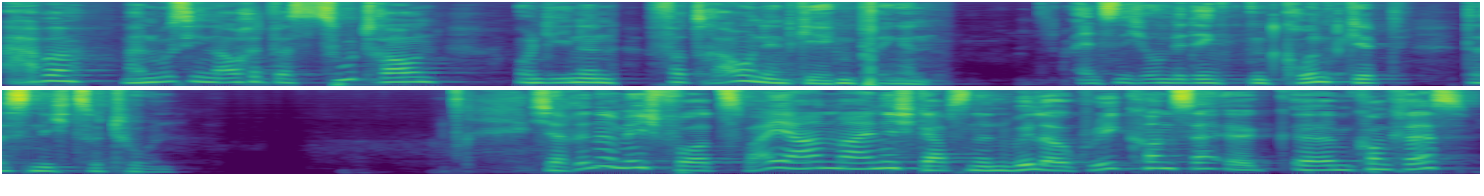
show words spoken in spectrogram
aber man muss ihnen auch etwas zutrauen und ihnen Vertrauen entgegenbringen, wenn es nicht unbedingt einen Grund gibt, das nicht zu tun. Ich erinnere mich, vor zwei Jahren, meine ich, gab es einen Willow Creek äh, ähm, Kongress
